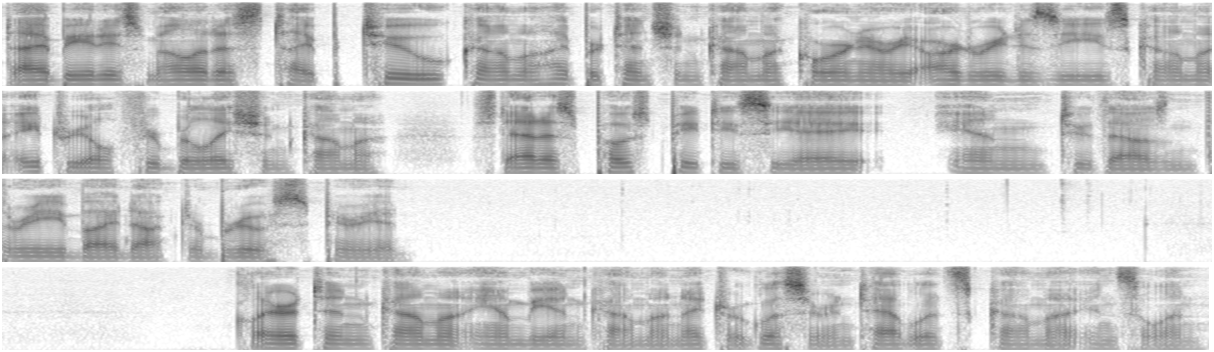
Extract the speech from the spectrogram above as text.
Diabetes mellitus type 2, comma, hypertension, comma, coronary artery disease, comma, atrial fibrillation, comma, status post-PTCA in 2003 by Dr. Bruce, period. Claritin, comma, Ambien, comma, nitroglycerin tablets, comma, insulin.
